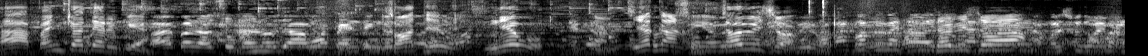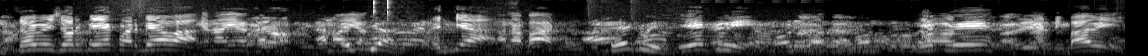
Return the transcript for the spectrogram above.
હા પંચોતેર રૂપિયા. સોતેર નેવું. એકાણું. છવ્વીસો. છવ્વીસો. છવ્વીસો રૂપિયા એક વાર બે વાર અગિયાર. એકવીસ. એકવીસ. બાવીસ.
